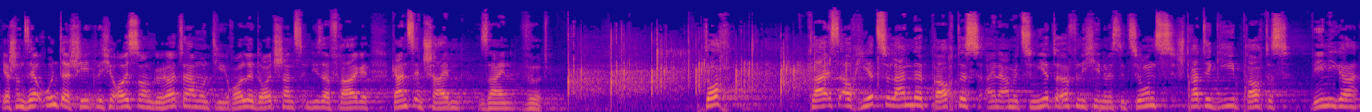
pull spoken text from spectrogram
ja schon sehr unterschiedliche Äußerungen gehört haben und die Rolle Deutschlands in dieser Frage ganz entscheidend sein wird. Doch klar ist, auch hierzulande braucht es eine ambitionierte öffentliche Investitionsstrategie, braucht es weniger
